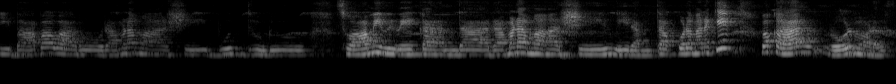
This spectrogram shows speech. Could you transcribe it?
ఈ బాబావారు రమణ మహర్షి బుద్ధుడు స్వామి వివేకానంద రమణ మహర్షి వీరంతా కూడా మనకి ఒక రోల్ మోడల్స్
